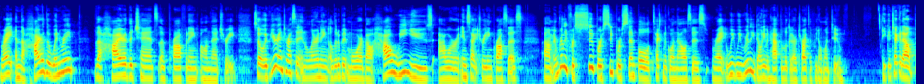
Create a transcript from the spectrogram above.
right? And the higher the win rate, the higher the chance of profiting on that trade. So, if you're interested in learning a little bit more about how we use our insight trading process, um, and really for super, super simple technical analysis, right? We, we really don't even have to look at our charts if we don't want to. You can check it out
